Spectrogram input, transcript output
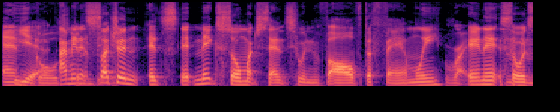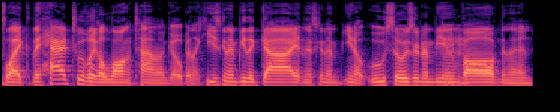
end yeah goal is i mean it's be. such an it's it makes so much sense to involve the family Right. Mm-hmm. in it so it's like they had to like a long time ago but like he's gonna be the guy and there's gonna you know usos are gonna be involved and then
